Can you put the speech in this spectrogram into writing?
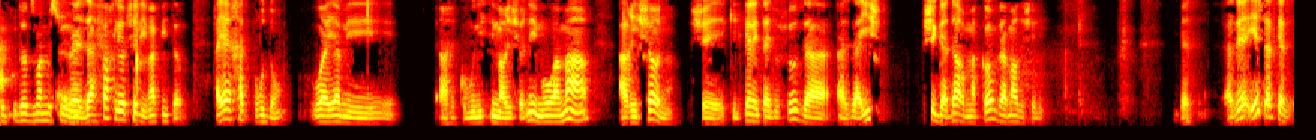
בנקודת זמן מסוימת. וזה הפך להיות שלי, מה פתאום? היה אחד פרודון, הוא היה מהקומוניסטים הראשונים, הוא אמר, הראשון שקלקל את האנושות זה, זה האיש שגדר מקום ואמר זה שלי. כן? אז יש צד כזה.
